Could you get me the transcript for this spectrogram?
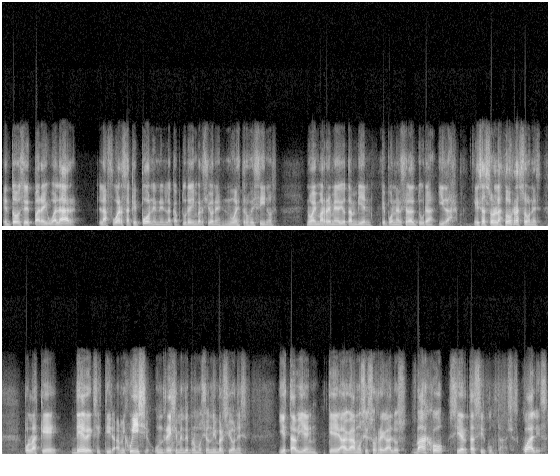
Entonces, para igualar la fuerza que ponen en la captura de inversiones nuestros vecinos, no hay más remedio también que ponerse a la altura y dar. Esas son las dos razones por las que debe existir, a mi juicio, un régimen de promoción de inversiones y está bien que hagamos esos regalos bajo ciertas circunstancias. ¿Cuáles?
